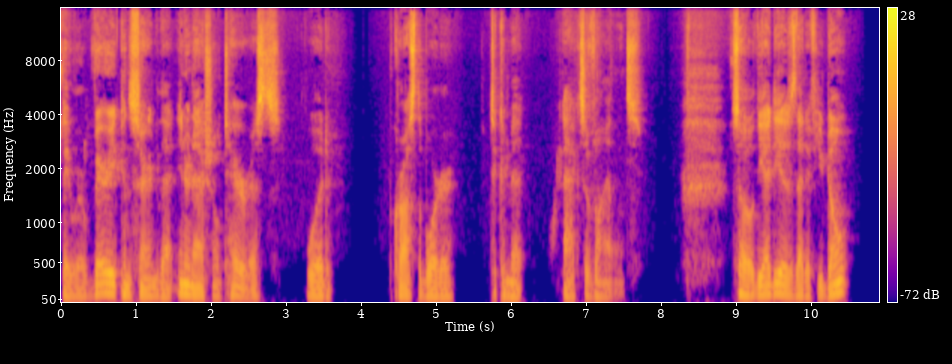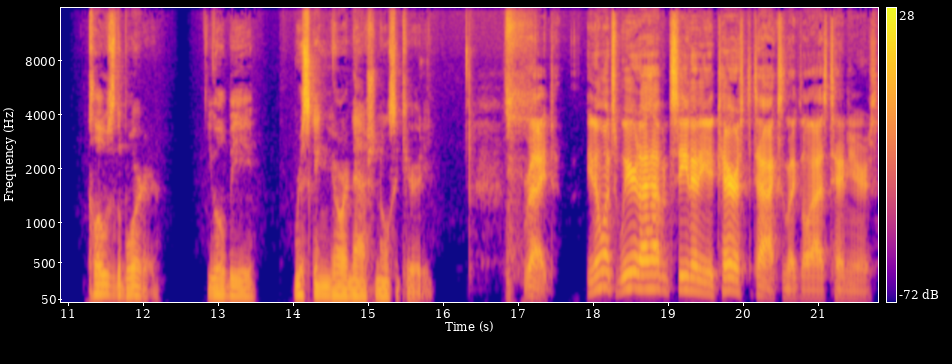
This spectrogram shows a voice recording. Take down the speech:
they were very concerned that international terrorists would cross the border to commit acts of violence. So the idea is that if you don't close the border, you will be risking your national security. Right. You know what's weird? I haven't seen any terrorist attacks in like the last 10 years.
